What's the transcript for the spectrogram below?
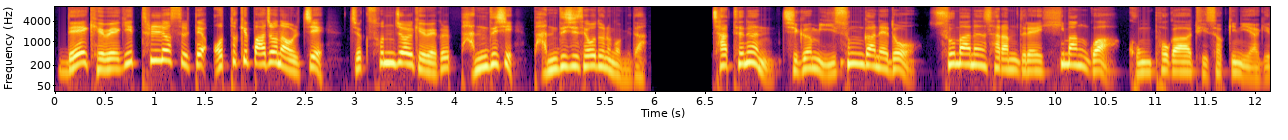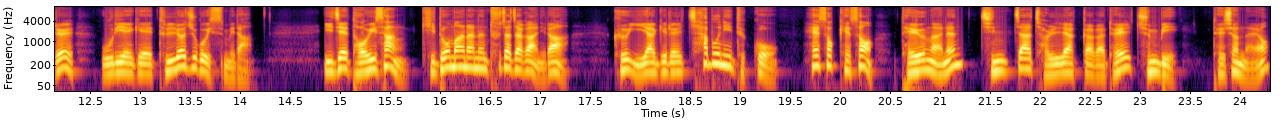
내 계획이 틀렸을 때 어떻게 빠져나올지, 즉 손절 계획을 반드시 반드시 세워두는 겁니다. 차트는 지금 이 순간에도 수많은 사람들의 희망과 공포가 뒤섞인 이야기를 우리에게 들려주고 있습니다. 이제 더 이상 기도만 하는 투자자가 아니라 그 이야기를 차분히 듣고 해석해서 대응하는 진짜 전략가가 될 준비 되셨나요?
